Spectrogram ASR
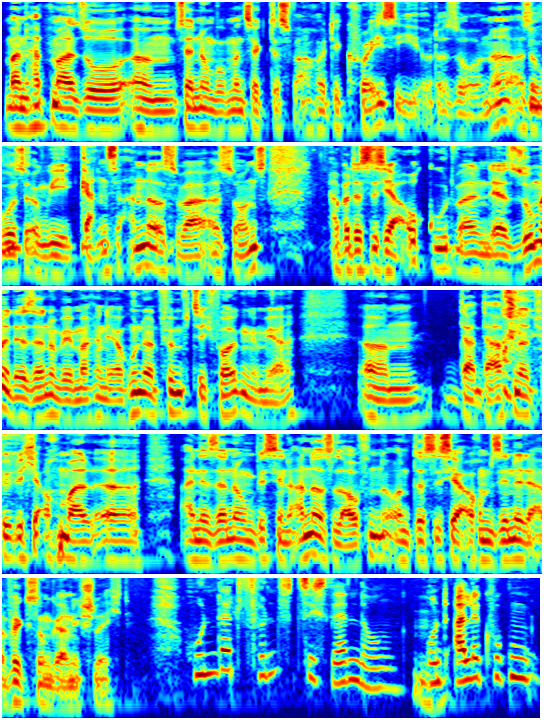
man hat mal so ähm, Sendungen, wo man sagt, das war heute crazy oder so, ne? Also wo es irgendwie ganz anders war als sonst. Aber das ist ja auch gut, weil in der Summe der Sendung, wir machen ja 150 Folgen im Jahr, ähm, da darf natürlich auch mal äh, eine Sendung ein bisschen anders laufen und das ist ja auch im Sinne der Abwechslung gar nicht schlecht. 150 Sendungen Mhm. und alle gucken,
